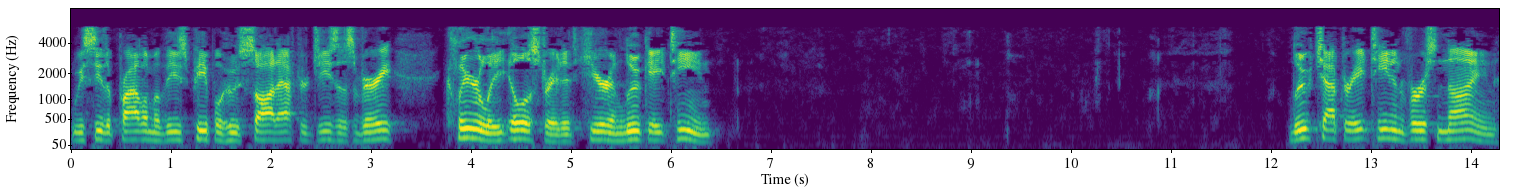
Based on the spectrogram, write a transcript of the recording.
We see the problem of these people who sought after Jesus very clearly illustrated here in Luke 18. Luke chapter 18 and verse 9.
